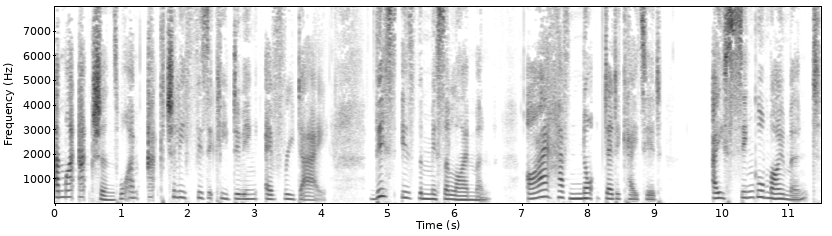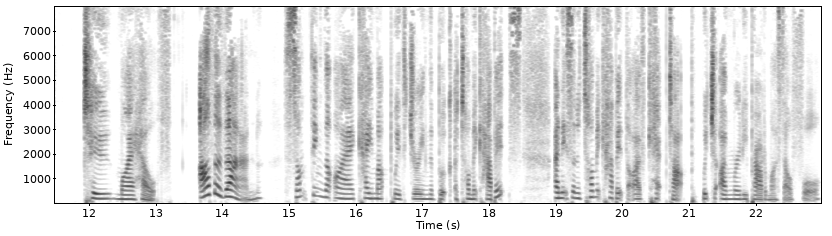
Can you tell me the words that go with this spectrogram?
and my actions, what I'm actually physically doing every day. This is the misalignment. I have not dedicated a single moment to my health other than something that I came up with during the book Atomic Habits. And it's an atomic habit that I've kept up, which I'm really proud of myself for.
